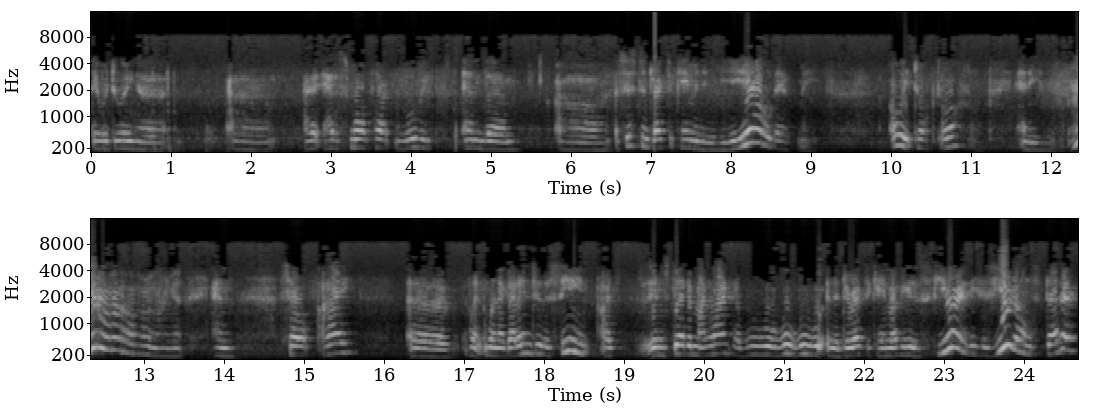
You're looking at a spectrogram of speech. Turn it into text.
they were doing a, uh, I had a small part in the movie, and the uh, assistant director came in and yelled at me. Oh, he talked awful, and he, and so I, uh, when when I got into the scene, I instead of my lines, I woo, woo, woo, woo, woo, and the director came up. He was furious. He says, "You don't stutter."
